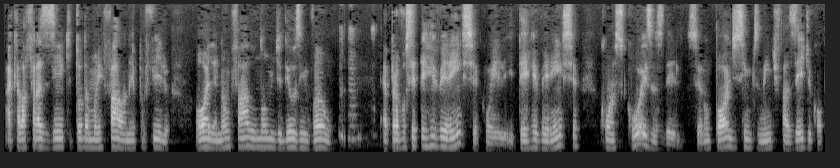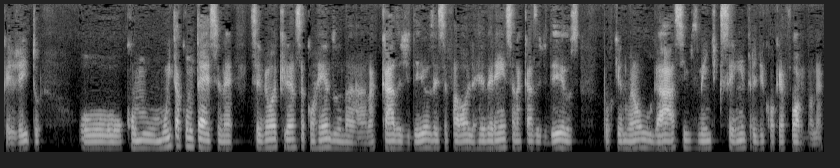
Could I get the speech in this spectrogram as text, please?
aquela frasezinha que toda mãe fala, né, pro filho: "Olha, não fala o nome de Deus em vão". Uhum. É para você ter reverência com ele e ter reverência com as coisas dele. Você não pode simplesmente fazer de qualquer jeito ou como muito acontece, né? Você vê uma criança correndo na, na casa de Deus, aí você fala, olha, reverência na casa de Deus, porque não é um lugar simplesmente que você entra de qualquer forma, né?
